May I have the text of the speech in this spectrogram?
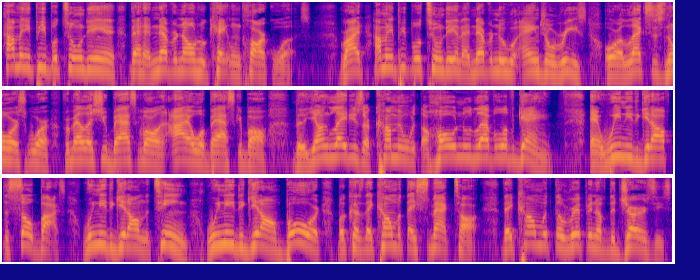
How many people tuned in that had never known who Caitlin Clark was? Right? How many people tuned in that never knew who Angel Reese or Alexis Morris were from LSU basketball and Iowa basketball? The young ladies are coming with a whole new level of game, and we need to get off the soapbox. We need to get on the team. We need to get on board because they come with a smack talk. They come with the ripping of the jerseys,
